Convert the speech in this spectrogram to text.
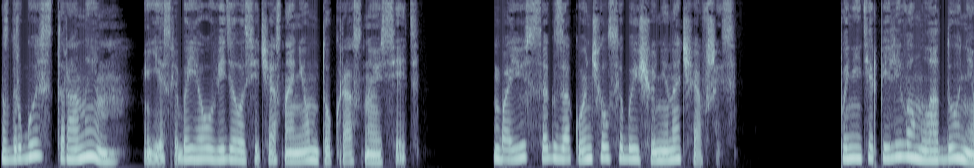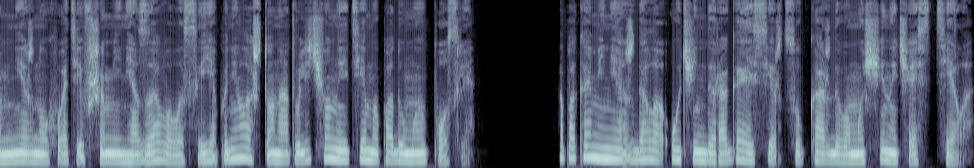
С другой стороны, если бы я увидела сейчас на нем ту красную сеть, боюсь, секс закончился бы еще не начавшись. По нетерпеливым ладоням, нежно ухватившим меня за волосы, я поняла, что на отвлеченные темы подумаю после. А пока меня ждала очень дорогая сердцу каждого мужчины часть тела.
